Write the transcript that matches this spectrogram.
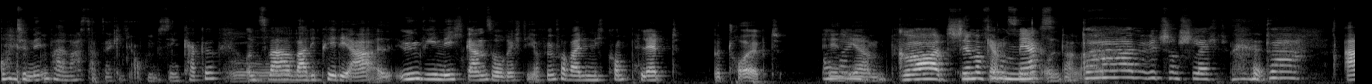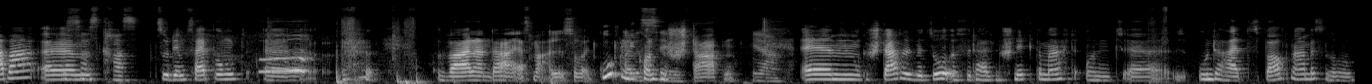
und in dem Fall war es tatsächlich auch ein bisschen kacke. Oh. Und zwar war die PDA irgendwie nicht ganz so richtig. Auf jeden Fall war die nicht komplett betäubt oh in mein ihrem. Gott, stell mal vor, du merkst, Unterleib. bah, mir wird schon schlecht. Bah, Aber ist ähm, das krass. zu dem Zeitpunkt äh, war dann da erstmal alles soweit gut und die Alles konnten safe. starten. Ja. Ähm, gestartet wird so, es wird halt ein Schnitt gemacht und äh, unterhalb des Bauchnabels, so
